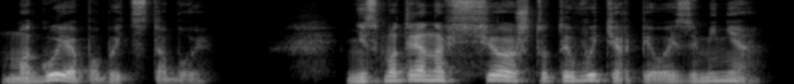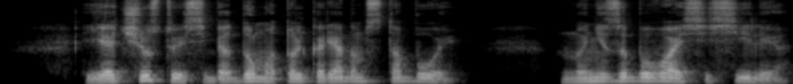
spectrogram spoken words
могу я побыть с тобой? Несмотря на все, что ты вытерпела из-за меня, я чувствую себя дома только рядом с тобой. Но не забывай, Сесилия,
